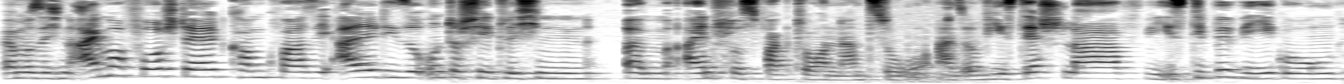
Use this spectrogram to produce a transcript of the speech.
Wenn man sich einen Eimer vorstellt, kommen quasi all diese unterschiedlichen ähm, Einflussfaktoren dazu. Also wie ist der Schlaf, wie ist die Bewegung,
